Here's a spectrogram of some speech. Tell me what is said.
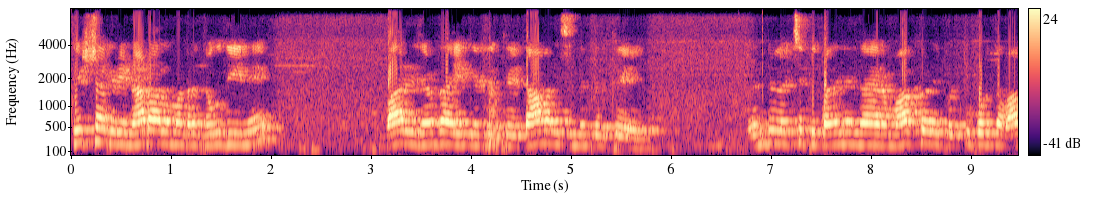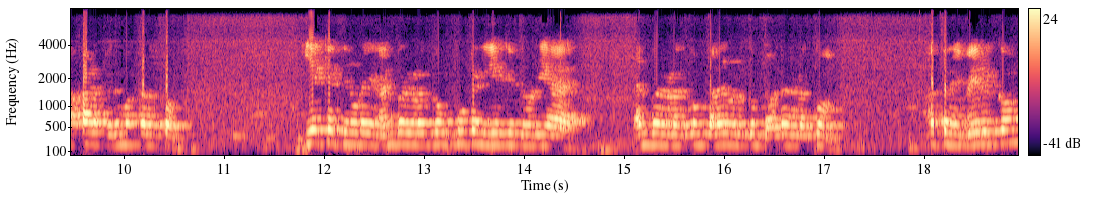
கிருஷ்ணகிரி நாடாளுமன்ற தொகுதியிலே பாரதிய ஜனதா இயக்கத்திற்கு தாமரை சின்னத்திற்கு ரெண்டு லட்சத்தி பதினைந்தாயிரம் வாக்குகளை பெற்றுக் கொடுத்த வாக்காளர் பெருமக்களுக்கும் இயக்கத்தினுடைய நண்பர்களுக்கும் கூட்டணி இயக்கத்தினுடைய நண்பர்களுக்கும் தலைவர்களுக்கும் தொண்டர்களுக்கும் அத்தனை பேருக்கும்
